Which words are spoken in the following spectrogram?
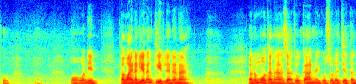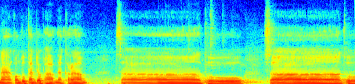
ธุโอ้วันนี้ถวายนักเรียนอังกฤษเลยนะน่ะอนุโมทนาสาธุการในกุศลเจตนาของทุกท่านเจ้าภาพนะครับ สาธุ สาธุ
